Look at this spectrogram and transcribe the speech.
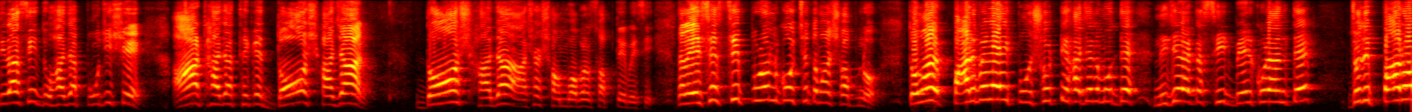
তিরাশি দু হাজার পঁচিশে আট হাজার থেকে দশ হাজার দশ হাজার আসার সম্ভাবনা সবথেকে বেশি। তাহলে এসএসসি পূরণ করছে তোমার স্বপ্ন। তোমার পারবে না এই পঁয়ষট্টি হাজারের মধ্যে নিজের একটা সিট বের করে আনতে। যদি পারো,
